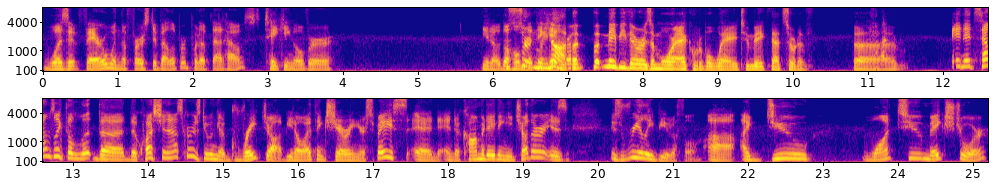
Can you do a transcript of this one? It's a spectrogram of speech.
was it fair when the first developer put up that house, taking over, you know, the home that Certainly they came not, from? but but maybe there is a more equitable way to make that sort of. Uh, and it sounds like the the the question asker is doing a great job you know i think sharing your space and and accommodating each other is is really beautiful uh i do want to make sure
